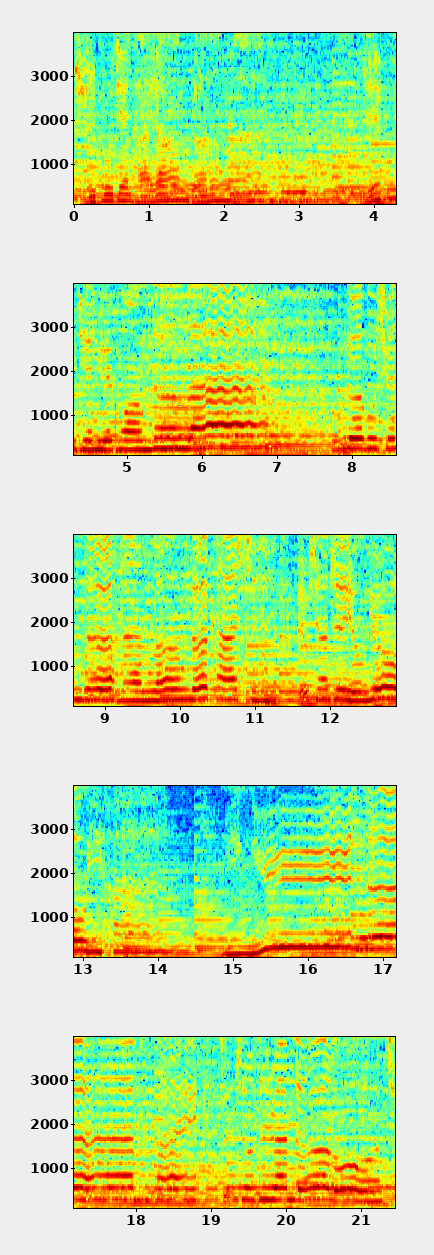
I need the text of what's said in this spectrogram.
是不见太阳的暖，也不见月光的蓝，不得不选择寒冷的开始，留下只拥有遗憾。的逻辑，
